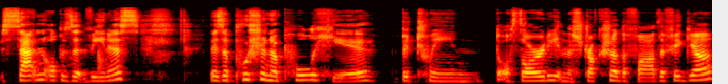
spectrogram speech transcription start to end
Saturn opposite Venus, there's a push and a pull here between the authority and the structure, the father figure,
